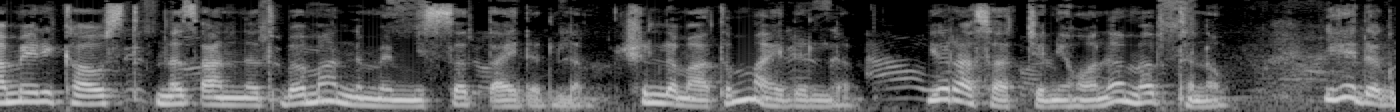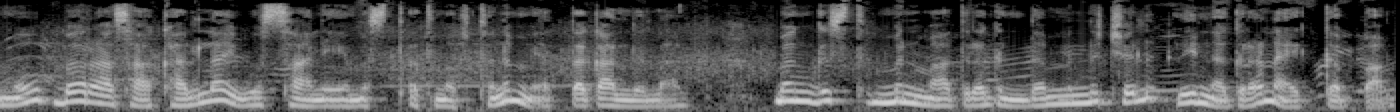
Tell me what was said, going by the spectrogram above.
አሜሪካ ውስጥ ነጻነት በማንም የሚሰጥ አይደለም፣ ሽልማትም አይደለም። የራሳችን የሆነ መብት ነው። ይሄ ደግሞ በራስ አካል ላይ ውሳኔ የመስጠት መብትንም ያጠቃልላል። መንግስት ምን ማድረግ እንደምንችል ሊነግረን አይገባም።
